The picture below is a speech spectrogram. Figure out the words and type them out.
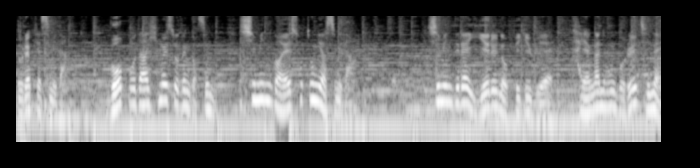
노력했습니다. 무엇보다 힘을 쏟은 것은 시민과의 소통이었습니다. 시민들의 이해를 높이기 위해 다양한 홍보를 진행,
